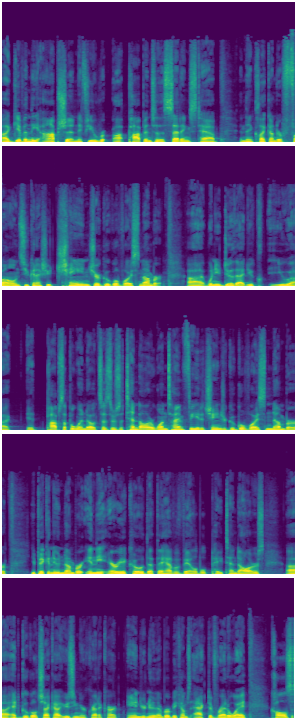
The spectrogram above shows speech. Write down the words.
uh, given the option if you uh, pop into the settings tab and then click under phones, you can actually change your Google Voice number. Uh, when you do that, you you uh, it pops up a window. It says there's a $10 one time fee to change your Google Voice number. You pick a new number in the area code that they have available, pay $10 uh, at Google checkout using your credit card, and your new number becomes active right away. Calls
